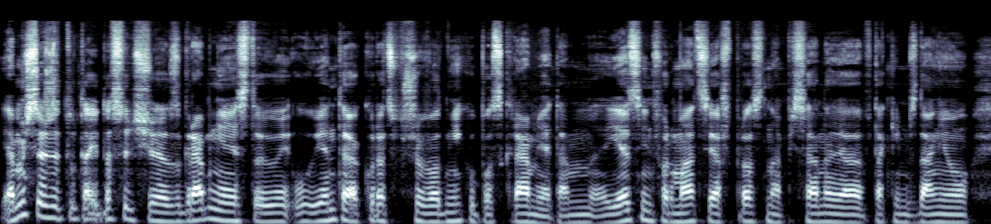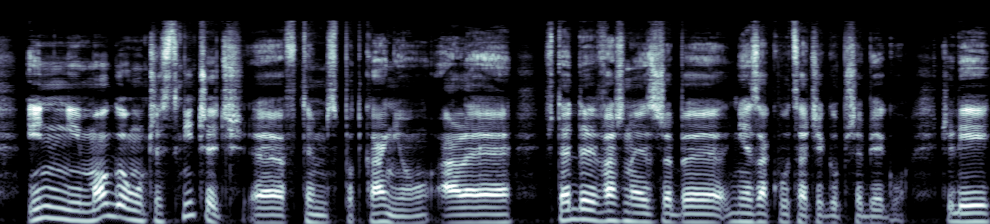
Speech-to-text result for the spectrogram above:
Ja myślę, że tutaj dosyć zgrabnie jest to ujęte akurat w przewodniku po skramie. Tam jest informacja wprost napisana w takim zdaniu, inni mogą uczestniczyć e, w tym spotkaniu, ale wtedy ważne jest, żeby nie zakłócać jego przebiegu. Czyli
